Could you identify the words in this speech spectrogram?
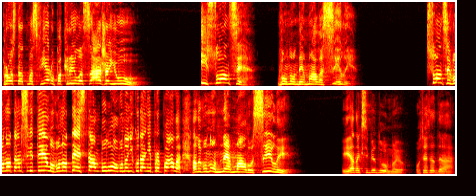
просто атмосферу покрило сажею. І сонце, воно не мало сили. Сонце, воно там світило, воно десь там було, воно нікуди не пропало, але воно не мало сили. І я так собі думаю, от це да,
